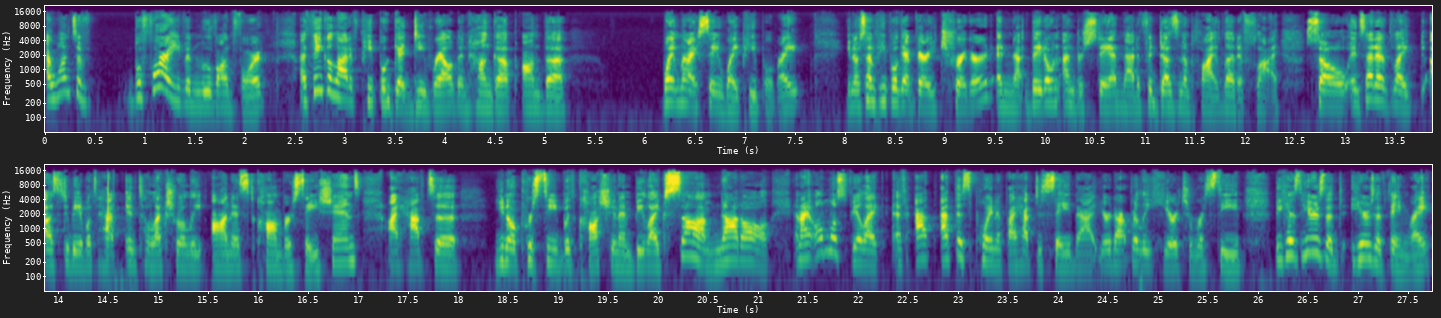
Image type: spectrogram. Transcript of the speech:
I, want to before i even move on forward i think a lot of people get derailed and hung up on the when, when i say white people right? You know some people get very triggered and not, they don't understand that if it doesn't apply let it fly. So instead of like us to be able to have intellectually honest conversations i have to you know, proceed with caution and be like, some, not all. And I almost feel like if at, at this point, if I have to say that, you're not really here to receive. Because here's a here's a thing, right?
